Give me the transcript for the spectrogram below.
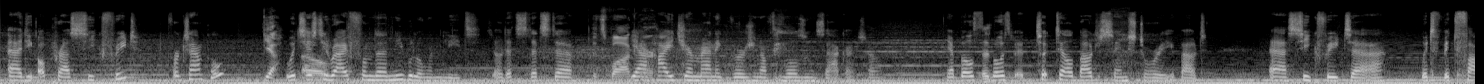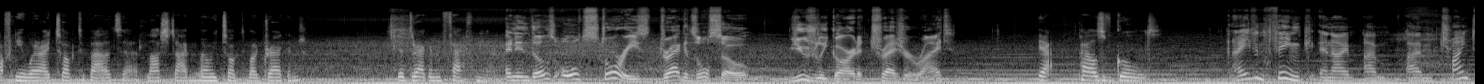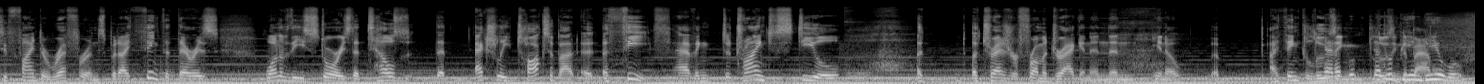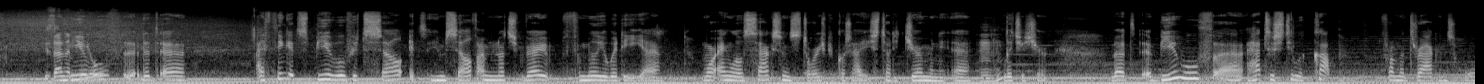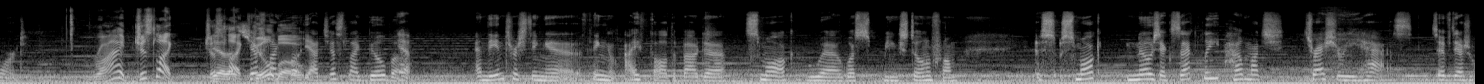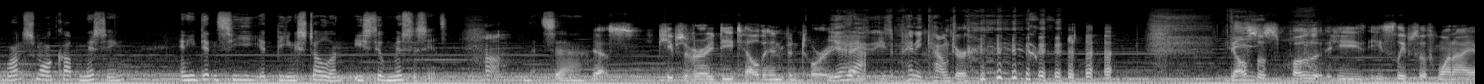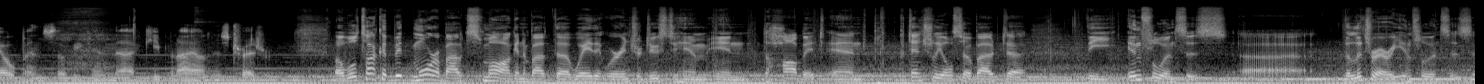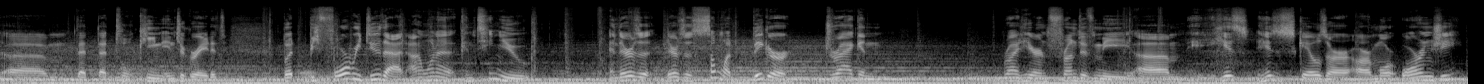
uh, the opera Siegfried, for example, Yeah, which is Oh. derived from the Nibelungenlied. So that's that's the it's yeah High Germanic version of the Volsung Saga. So yeah, both That- both uh, t- tell about the same story about uh, Siegfried uh, with with Fafnir, where I talked about uh, last time when we talked about dragons. The dragon Fafnir. And in those old stories, dragons also usually guard a treasure, right? Yeah, piles of gold. And I even think, and I'm, I'm, I'm trying to find a reference, but I think that there is one of these stories that tells, that actually talks about a, a thief having to, trying to steal a, a treasure from a dragon and then, you know, uh, I think yeah, that losing, would, that would be the battle. Beowulf. Is that in Beowulf? Beowulf? uh, that, uh, I think it's Beowulf itself. It's himself. I'm not very familiar with the uh, more Anglo-Saxon stories because I studied German uh, Mm-hmm. literature. But uh, Beowulf uh, had to steal a cup from a dragon's hoard. Right, just like, just Yeah, like Just Bilbo. Like, yeah, just like Bilbo. Yeah. And the interesting uh, thing I thought about uh, Smaug, who uh, was being stolen from, S- Smaug knows exactly how much treasure he has. So if there's one small cup missing, and he didn't see it being stolen, he still misses it. Huh. That's uh, Yes. He keeps a very detailed inventory. Yeah, Yeah. He's, he's a penny counter. He also suppose he he sleeps with one eye open, so he can uh, keep an eye on his treasure. Well, we'll talk a bit more about Smaug and about the way that we're introduced to him in The Hobbit, and p- potentially also about uh, the influences, uh, the literary influences um, that that Tolkien integrated. But before we do that, I want to continue. And there's a there's a somewhat bigger dragon right here in front of me. Um, his his scales are are more orangey.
